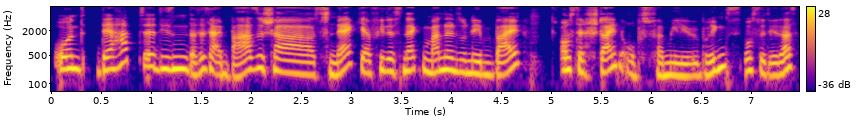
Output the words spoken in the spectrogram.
Und der hat äh, diesen, das ist ja ein basischer Snack, ja, viele snacken Mandeln so nebenbai. Aus der Steinobstfamilie übrigens, wusstet ihr das?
